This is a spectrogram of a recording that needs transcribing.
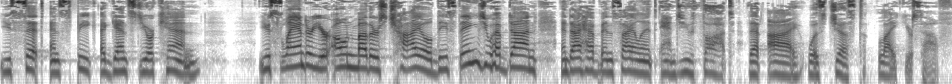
You sit and speak against your kin. You slander your own mother's child. These things you have done, and I have been silent, and you thought that I was just like yourself.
